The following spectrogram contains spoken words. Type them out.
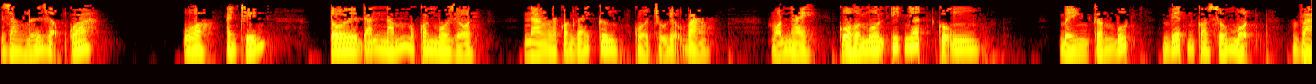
rằng lưới rộng quá. Ủa, anh Chín, tôi đã nắm một con mồi rồi, nàng là con gái cưng của chủ hiệu vàng. Món này của hồi môn ít nhất cũng... Bình cầm bút, viết con số 1 và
